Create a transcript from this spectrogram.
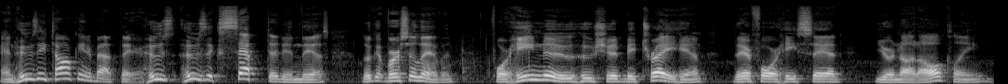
And who's he talking about there? Who's, who's accepted in this? Look at verse 11. For he knew who should betray him, therefore he said, You're not all clean.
